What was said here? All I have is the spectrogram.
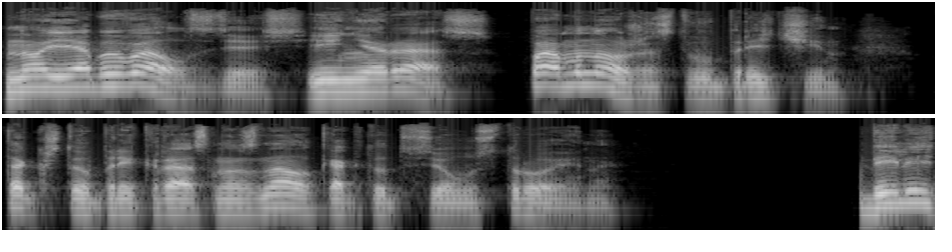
Но я бывал здесь, и не раз, по множеству причин, так что прекрасно знал, как тут все устроено. Билли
